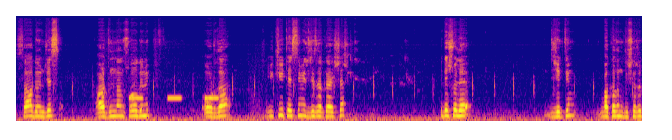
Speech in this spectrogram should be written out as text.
sağa döneceğiz. Ardından sola dönüp orada yükü teslim edeceğiz arkadaşlar. Bir de şöyle diyecektim. Bakalım dışarı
